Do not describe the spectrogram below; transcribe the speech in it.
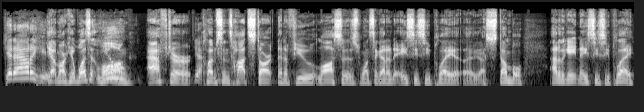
Get out of here. Yeah, Mark, it wasn't long. You, after yeah. Clemson's hot start, then a few losses once they got into ACC play, a, a, stumble out of the gate in ACC play,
